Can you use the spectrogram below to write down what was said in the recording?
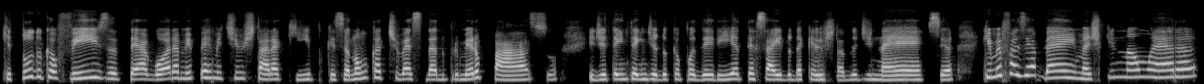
que tudo que eu fiz até agora me permitiu estar aqui, porque se eu nunca tivesse dado o primeiro passo e de ter entendido que eu poderia ter saído daquele estado de inércia, que me fazia bem, mas que não era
